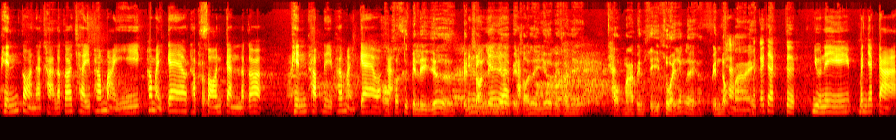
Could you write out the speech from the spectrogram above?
เพ้นท์ก่อนนะคะแล้วก็ใช้ผ้าไหมผ้าไหมแก้วทับครับซ้อนกันแล้วก็เพ้นท์ทับในผ้าไหมแก้วอะอ๋อค่ะก็คือเป็นเลเยอร์ เป็นเป็นซ้อนเลเลเยเยออร์ร์เป็นค่ะซ้อนเลเยอร์ เป็นซ้อนเลเยอร์ค่ะออกมาเป็นสีสวยจังเลยครับ เป็นดอกไม้ค่ะมันก็จะเกิดอยู่ในบรรยากาศ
